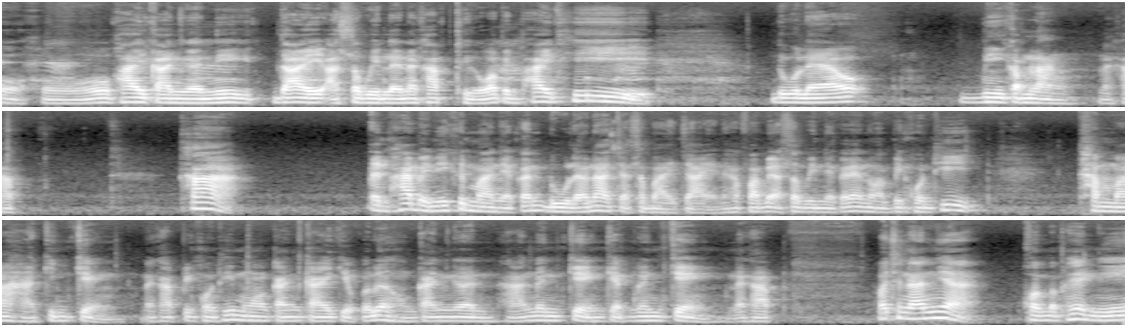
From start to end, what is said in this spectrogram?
อ้โหไพ่การเงินนี่ได้อัศวินเลยนะครับ ถือว่าเป็นไพ่ที่ดูแล้วมีกำลังนะครับ ถ้าเป็นไพ่ใบนี้ขึ้นมาเนี่ยก็ดูแล้วน่าจะสบายใจนะครับความเป็นอัศวินเนี่ยก็แน่นอนเป็นคนที่ทำมาหากินเก่งนะครับ เป็นคนที่มองการไกลเกี่ยวกับเรื่องของการเงิน หาเงินเก่ง เก็บเงินเก่งนะครับ เพราะฉะนั้นเนี่ยคนประเภทนี้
